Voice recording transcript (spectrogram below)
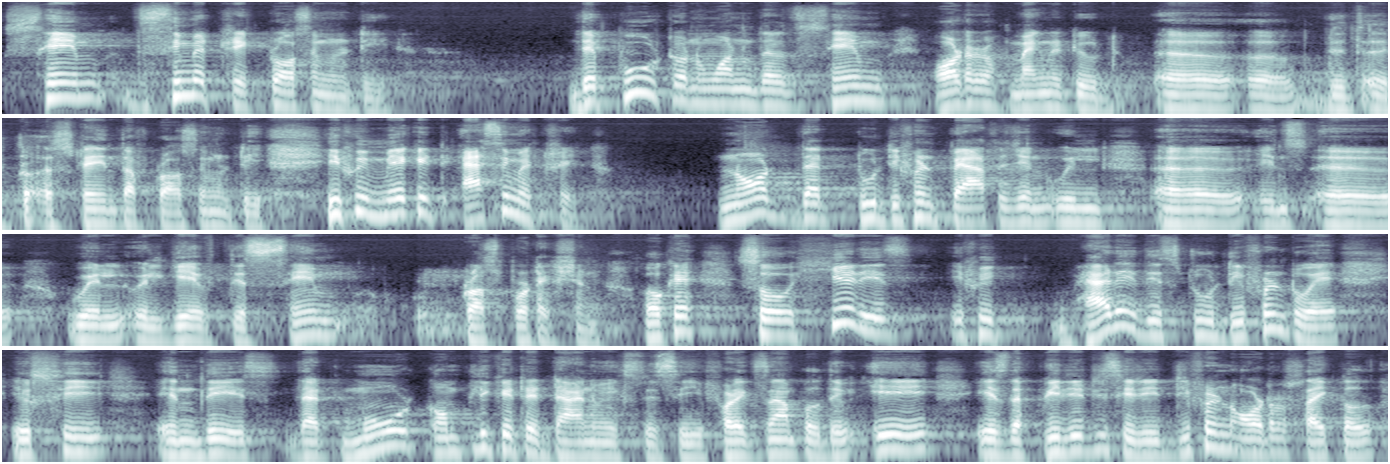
same symmetric cross immunity. They put on one the same order of magnitude uh, uh, the, the strength of cross immunity. If we make it asymmetric, not that two different pathogen will uh, uh, will will give the same cross protection. Okay, so here is if we vary these two different way, you see in this that more complicated dynamics we see. For example, the A is the periodicity, different order cycle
